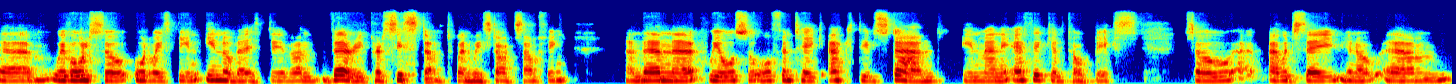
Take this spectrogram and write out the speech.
Um, we've also always been innovative and very persistent when we start something. And then uh, we also often take active stand in many ethical topics so I would say, you know, um,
